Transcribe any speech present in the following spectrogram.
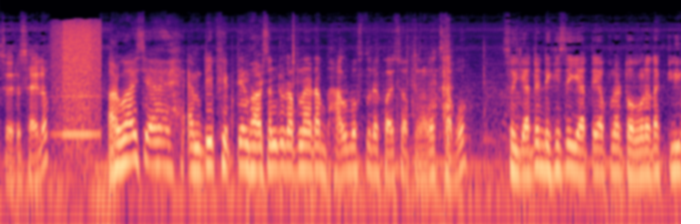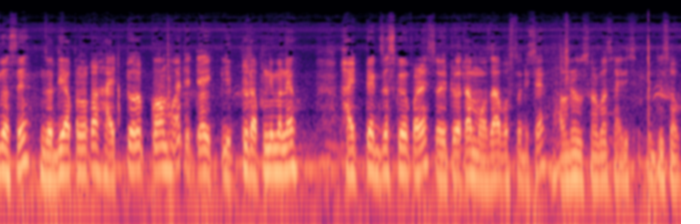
চ' এইটো চাই লওক। আৰু আহিছে এম টি ফিফটিন ভাৰ্চনটোত আপোনাৰ এটা ভাল বস্তু দেখুৱাইছোঁ আপোনালোকক চাব। চ' ইয়াতে দেখিছে ইয়াতে আপোনাৰ তলত এটা ক্লিপ আছে। যদি আপোনালোকৰ হাইটটো অলপ কম হয় তেতিয়া এই ক্লিপটোত আপুনি মানে হাইটটো এডজাষ্ট কৰিব পাৰে। চ' এইটো এটা মজা বস্তু দিছে। ভালদৰে ওচৰৰ পৰা চাই দিছে। এইটো চাওক।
